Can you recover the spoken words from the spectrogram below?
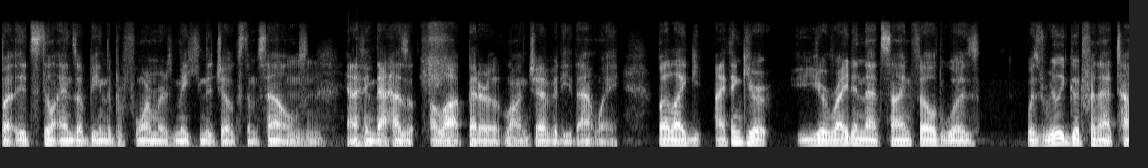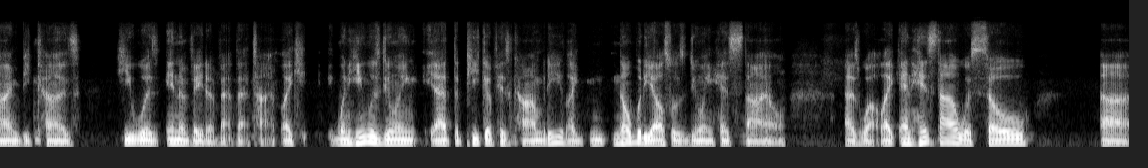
but it still ends up being the performers making the jokes themselves, Mhm. and I think that has a lot better longevity that way. But like, I think you're you're right in that Seinfeld was was really good for that time because he was innovative at that time. Like when he was doing at the peak of his comedy, like n- nobody else was doing his style as well. Like, and his style was so uh,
